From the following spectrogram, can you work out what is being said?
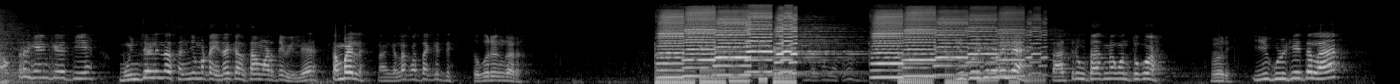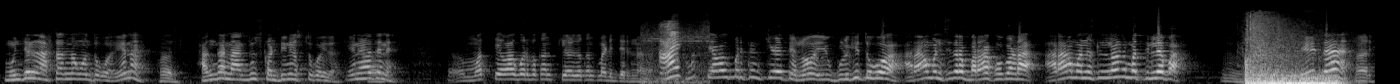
ಡಾಕ್ಟರ್ಗೆ ಏನು ಕೇಳ್ತಿ? ಮುಂಜಾನೆಯಿಂದ ಸಂಜೆ ಮಟ್ಟ ಇದೇ ಕೆಲಸ ಮಾಡ್ತೀವಿ ಇಲ್ಲಿ. ತಂಬ ಇಲ್ಲ ನಂಗೆಲ್ಲ ಗೊತ್ತಾಕೈತಿ. ತಗೋರಿ ಹಂಗಾರ. ಈ ಗುಳಿಗೆ ನೋಡಿಲ್ಲ ರಾತ್ರಿ ಊಟ ಆದ್ಮ್ಯಾಗ ಒಂದು ತಗೋ. ಹ್ಞೂ ರೀ. ಈ ಗುಳಿಗೆ ಐತಲ್ಲ ಮುಂಜಾನೆ ನಾಷ್ಟ ಆದ್ಮ್ಯಾಗ ಒಂದು ತಗೋ ಏನ? ಹ್ಞೂ ರೀ. ಹಂಗೆ ನಾಲ್ಕು ದಿವ್ಸ ಕಂಟಿನ್ಯೂಸ್ ತಗೋ ಇದು. ಏನು ಹೇಳ್ತೇನೆ? ಮತ್ತೆ ಯಾವಾಗ ಬರ್ಬೇಕಂತ ಕೇಳ್ಬೇಕಂತ ಮಾಡಿದ್ದೀರಿ ನಾನು. ಮತ್ತೆ ಯಾವಾಗ ಬರ್ತೀನಿ ಕೇಳ್ತೇನೋ ಈ ಗುಳಿಗೆ ತಗೋ ಆರಾಮ್ ಅನ್ಸಿದ್ರೆ ಬರಾಕ್ ಹೋಗ್ಬೇಡ. ಆರಾಮ್ ಅನಿಸ್ಲಿಲ್ಲ ಅಂದ್ರೆ ಮತ್ತೆ ಇಲ್ಲೇ ಬಾ. ತಿಳಿತಾ? ಹಾಂ ರೀ.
